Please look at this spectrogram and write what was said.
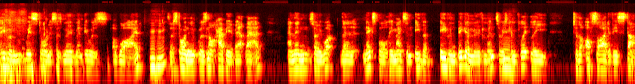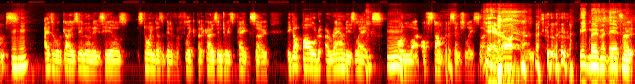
even with Stoinis's movement, it was a wide. Mm-hmm. So Stoinis was not happy about that. And then so what the next ball he makes an even even bigger movement, so he's completely to the offside of his stumps. Mm-hmm. Hazlewood goes in on his heels. Stoin does a bit of a flick, but it goes into his peg. So he got bowled around his legs on like off stump essentially. So Yeah, right. um, Big movement there Yeah, from, so-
